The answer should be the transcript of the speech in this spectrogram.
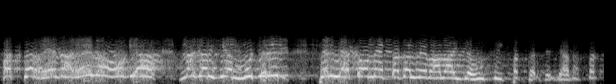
پتھر ریزا ریزا ہو گیا۔ مگر یہ مجرم شریعتوں میں بدلنے والا یہودی پتھر سے زیادہ پتھر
